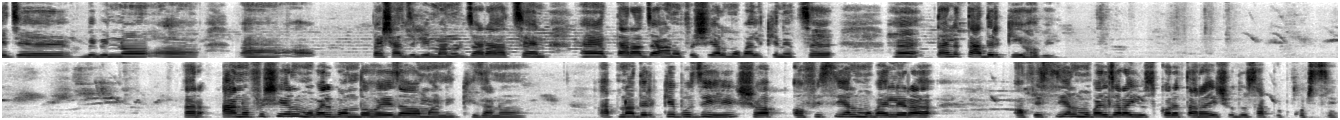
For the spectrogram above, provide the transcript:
এই যে বিভিন্ন পেশাজীবী মানুষ যারা আছেন হ্যাঁ তারা যে আনঅফিসিয়াল মোবাইল কিনেছে হ্যাঁ তাহলে তাদের কি হবে? আর আনঅফিসিয়াল মোবাইল বন্ধ হয়ে যাওয়া মানে কি জানো? আপনাদেরকে বুঝি সব অফিসিয়াল মোবাইলেরা অফিসিয়াল মোবাইল যারা ইউজ করে তারাই শুধু সাপোর্ট করছে।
